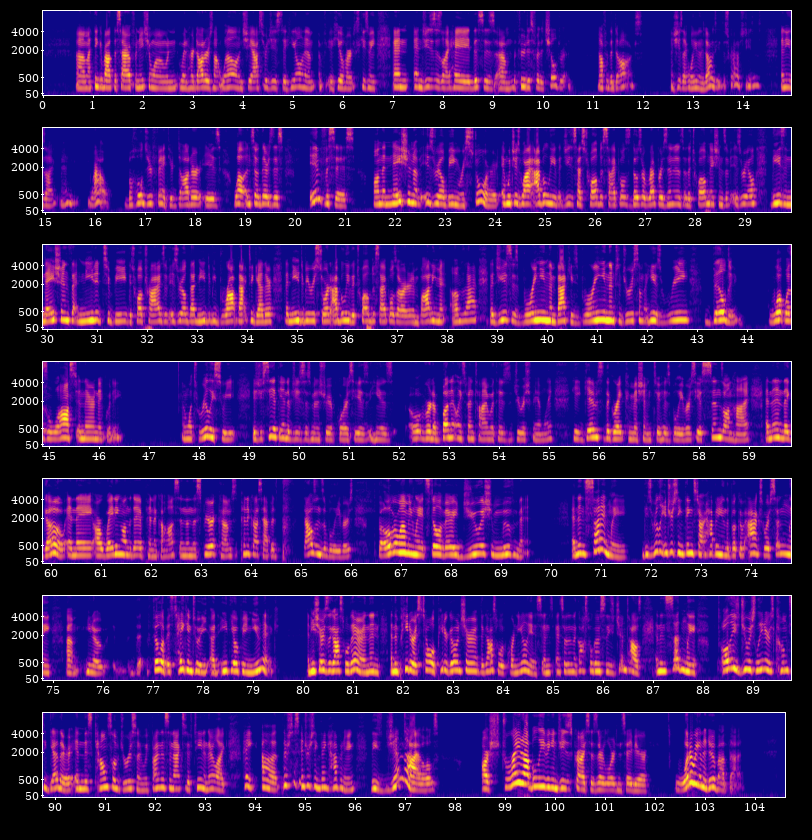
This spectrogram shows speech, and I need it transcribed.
Um, I think about the Syrophoenician woman when, when her daughter's not well and she asks for Jesus to heal him, heal her, excuse me. And, and Jesus is like, Hey, this is, um, the food is for the children, not for the dogs. And she's like, Well, even the dogs eat the scraps, Jesus. And he's like, Hey, wow, behold your faith. Your daughter is well. And so there's this emphasis on the nation of Israel being restored, and which is why I believe that Jesus has 12 disciples. Those are representatives of the 12 nations of Israel. These nations that needed to be, the 12 tribes of Israel that need to be brought back together, that need to be restored. I believe the 12 disciples are an embodiment of that, that Jesus is bringing them back. He's bringing them to Jerusalem, that he is rebuilding what was lost in their iniquity. And what's really sweet is you see at the end of Jesus' ministry, of course, he is he is over and abundantly spent time with his Jewish family. He gives the Great Commission to his believers. He ascends on high, and then they go and they are waiting on the day of Pentecost, and then the Spirit comes. Pentecost happens, thousands of believers, but overwhelmingly, it's still a very Jewish movement. And then suddenly, these really interesting things start happening in the book of Acts, where suddenly, um, you know, the, Philip is taken to a, an Ethiopian eunuch, and he shares the gospel there. And then, and then Peter is told, Peter, go and share the gospel with Cornelius. And and so then the gospel goes to these Gentiles, and then suddenly. All these Jewish leaders come together in this Council of Jerusalem. We find this in Acts 15, and they're like, hey, uh, there's this interesting thing happening. These Gentiles are straight up believing in Jesus Christ as their Lord and Savior. What are we going to do about that?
